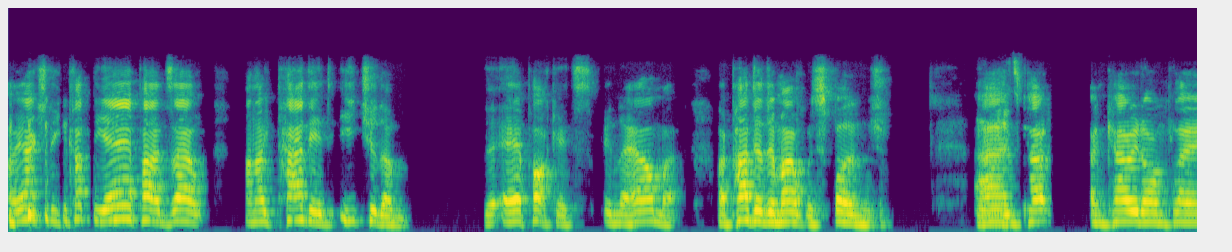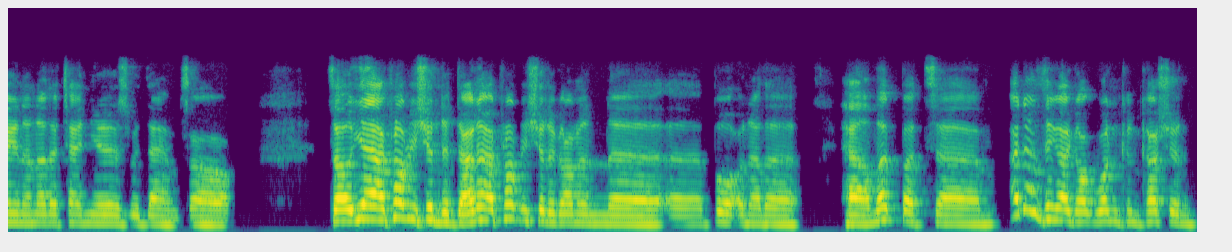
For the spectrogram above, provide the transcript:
I actually cut the AirPods out and I padded each of them, the air pockets in the helmet. I padded them out with sponge and ca- and carried on playing another 10 years with them. So so yeah, I probably shouldn't have done it. I probably should have gone and uh, uh, bought another helmet, but um, I don't think I got one concussion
